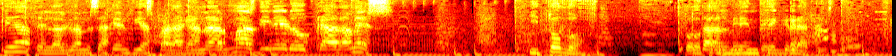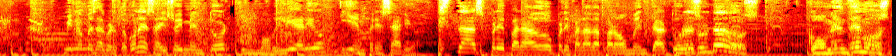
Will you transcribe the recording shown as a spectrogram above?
¿Qué hacen las grandes agencias para ganar más dinero cada mes? Y todo totalmente gratis. Mi nombre es Alberto Conesa y soy mentor inmobiliario y empresario. ¿Estás preparado o preparada para aumentar tus resultados? ¡Comencemos!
